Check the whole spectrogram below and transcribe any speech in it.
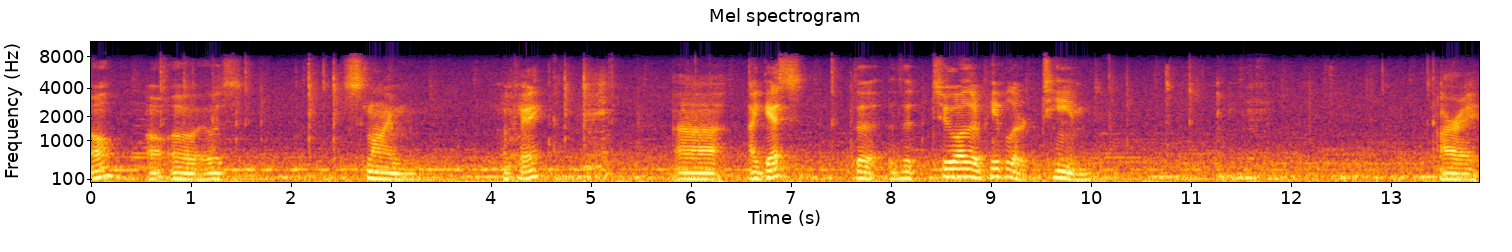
Oh? Oh, oh, it was slime. Okay. Uh, I guess the the two other people are teamed. Alright,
